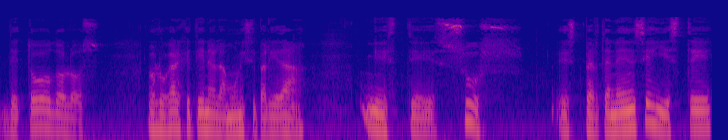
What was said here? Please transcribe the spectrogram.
de todos los, los, lugares que tiene la municipalidad, este, sus pertenencias y esté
